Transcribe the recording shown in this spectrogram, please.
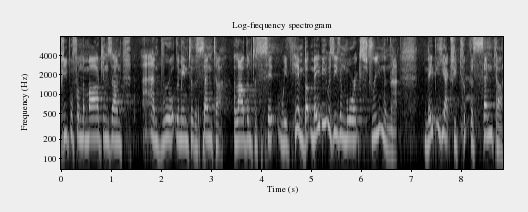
people from the margins and, and brought them into the center, allowed them to sit with him. But maybe it was even more extreme than that. Maybe he actually took the center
